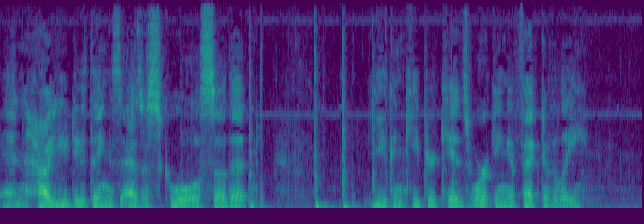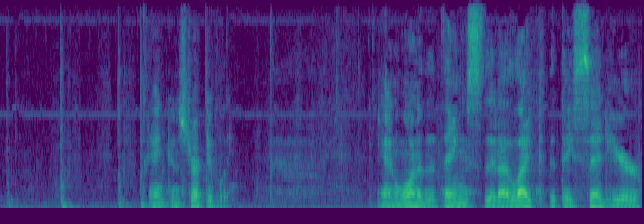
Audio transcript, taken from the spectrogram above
and how you do things as a school so that you can keep your kids working effectively and constructively and one of the things that i liked that they said here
